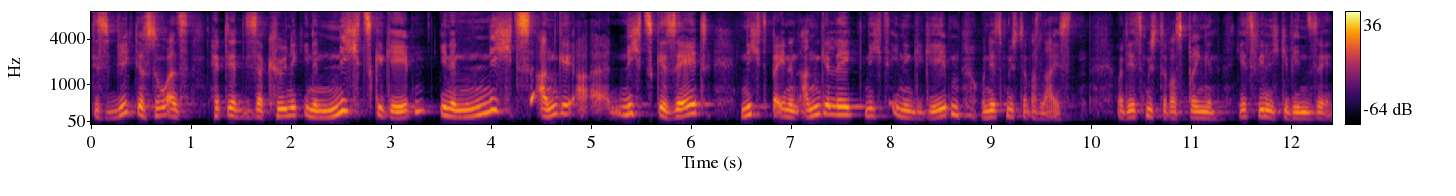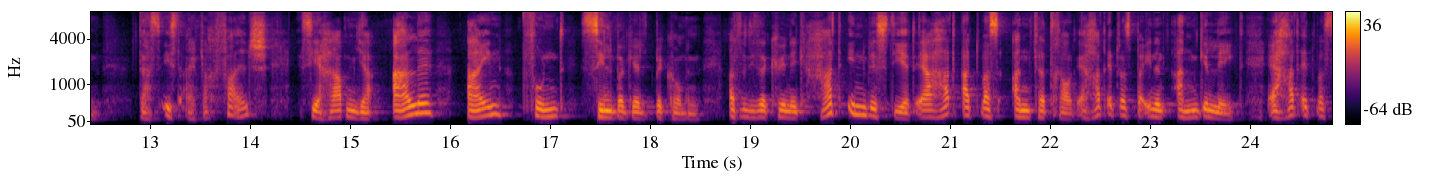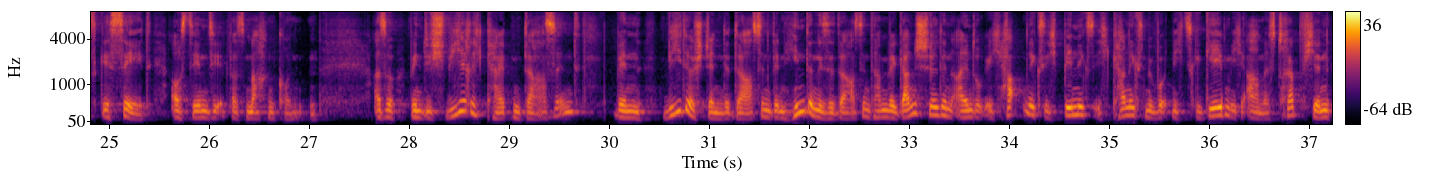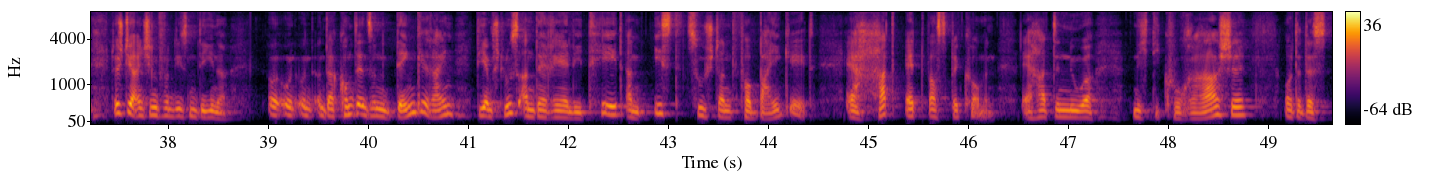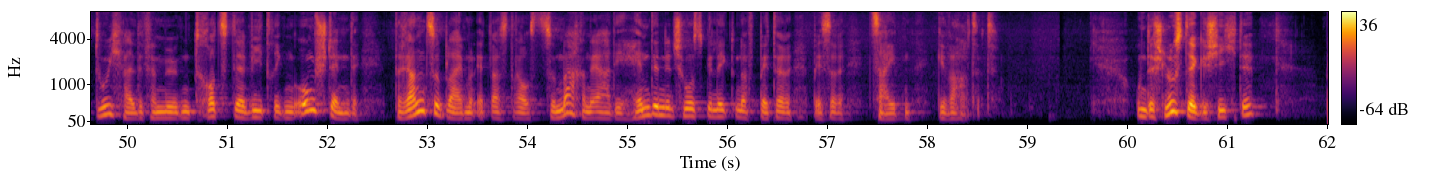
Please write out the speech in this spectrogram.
Das wirkt ja so, als hätte dieser König ihnen nichts gegeben, ihnen nichts, ange, äh, nichts gesät, nichts bei ihnen angelegt, nichts ihnen gegeben und jetzt müsst ihr was leisten. Und jetzt müsst ihr was bringen. Jetzt will ich Gewinn sehen. Das ist einfach falsch. Sie haben ja alle ein Pfund Silbergeld bekommen. Also dieser König hat investiert, er hat etwas anvertraut, er hat etwas bei ihnen angelegt, er hat etwas gesät, aus dem sie etwas machen konnten. Also wenn die Schwierigkeiten da sind, wenn Widerstände da sind, wenn Hindernisse da sind, haben wir ganz schnell den Eindruck, ich habe nichts, ich bin nichts, ich kann nichts, mir wird nichts gegeben, ich armes Tröpfchen. Ist die Einstellung von diesem Diener. Und, und, und da kommt er in so eine Denke rein, die am Schluss an der Realität, am Ist-Zustand vorbeigeht. Er hat etwas bekommen. Er hatte nur nicht die Courage oder das Durchhaltevermögen trotz der widrigen Umstände, dran zu bleiben und etwas draus zu machen. Er hat die Hände in den Schoß gelegt und auf bessere, bessere Zeiten gewartet. Und der Schluss der Geschichte,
